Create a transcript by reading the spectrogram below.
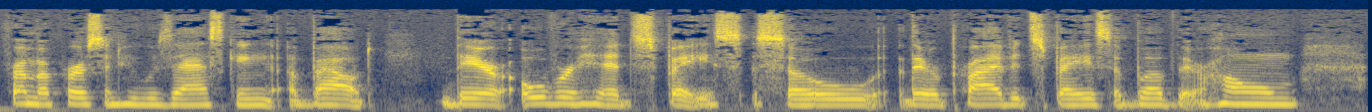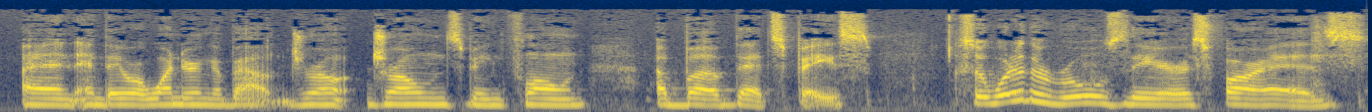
from a person who was asking about their overhead space, so their private space above their home, and, and they were wondering about dro- drones being flown above that space. So, what are the rules there as far as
